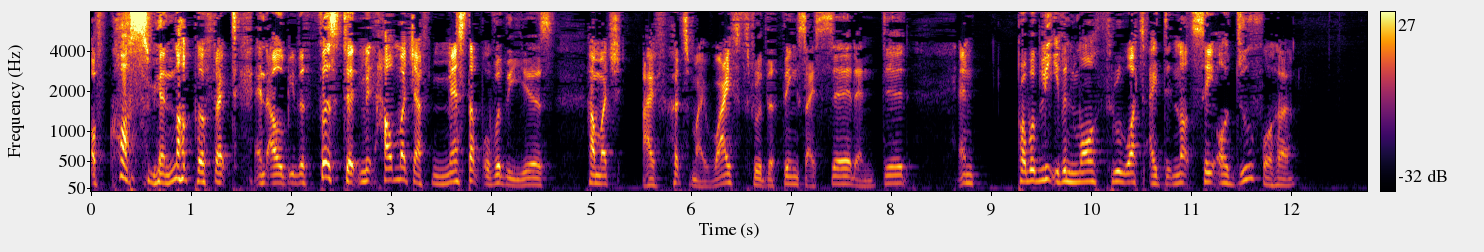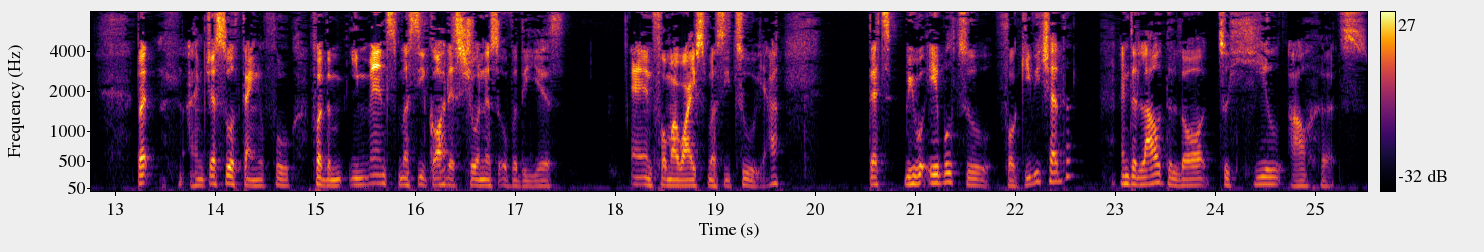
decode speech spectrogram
Of course, we are not perfect, and I'll be the first to admit how much I've messed up over the years, how much I've hurt my wife through the things I said and did, and probably even more through what I did not say or do for her. But I'm just so thankful for the immense mercy God has shown us over the years. And for my wife's mercy too, yeah? That we were able to forgive each other and allow the Lord to heal our hurts.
